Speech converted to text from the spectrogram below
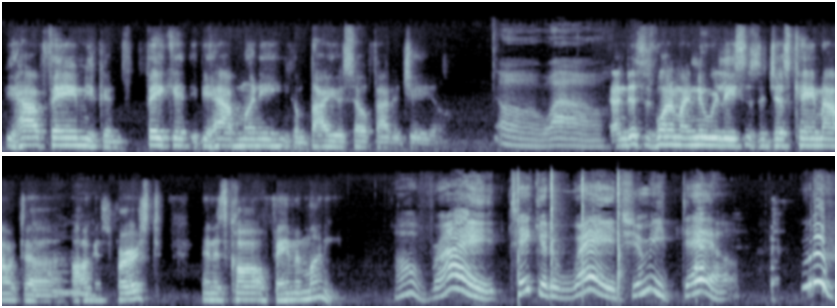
If you have fame, you can fake it. If you have money, you can buy yourself out of jail. Oh, wow. And this is one of my new releases that just came out uh, Oh. August 1st, and it's called Fame and Money. All right. Take it away, Jimmy Dale. Woo!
